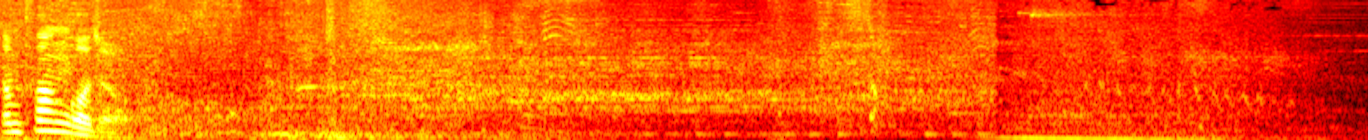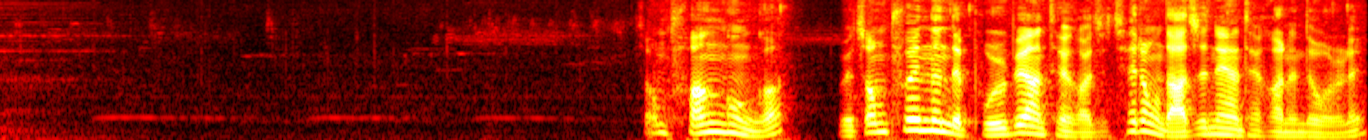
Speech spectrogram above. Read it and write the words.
점프한 거죠 점프한 건가? 왜 점프했는데 볼베한테 가지? 체력 낮은 애한테 가는데 원래?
